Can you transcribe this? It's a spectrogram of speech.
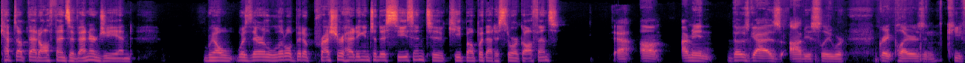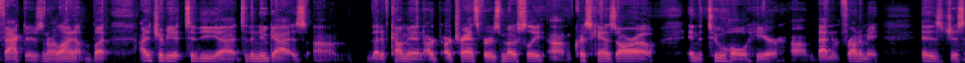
kept up that offensive energy? And you know, was there a little bit of pressure heading into this season to keep up with that historic offense? Yeah, um, I mean, those guys obviously were great players and key factors in our lineup, but I attribute it to the uh, to the new guys um, that have come in, our, our transfers mostly. Um, Chris Cannizzaro in the two hole here, um, batting in front of me, is just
